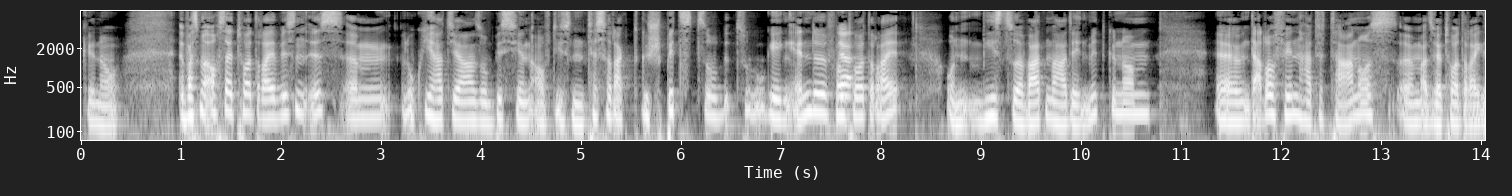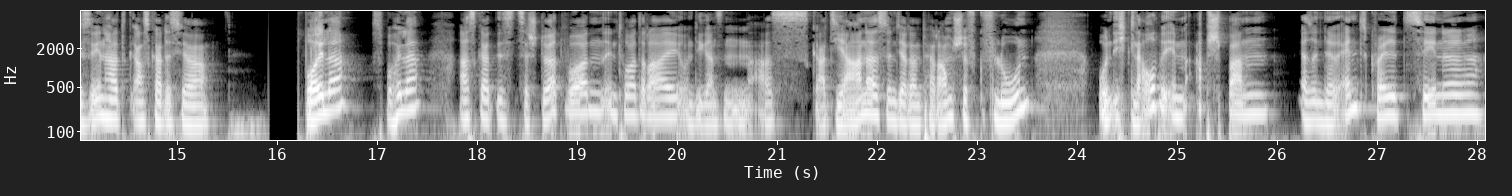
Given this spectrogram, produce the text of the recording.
Genau. Was wir auch seit Tor 3 wissen ist, ähm, Loki hat ja so ein bisschen auf diesen Tesseract gespitzt, so zu gegen Ende von ja. Tor 3. Und wie es zu erwarten war, hat er ihn mitgenommen. Ähm, daraufhin hatte Thanos, ähm, also wer Tor 3 gesehen hat, Asgard ist ja Spoiler, Spoiler, Asgard ist zerstört worden in Tor 3 und die ganzen Asgardianer sind ja dann per Raumschiff geflohen. Und ich glaube im Abspann, also in der Endcredit-Szene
